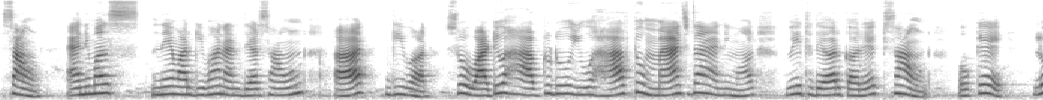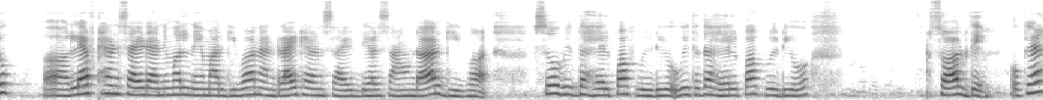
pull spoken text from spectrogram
sound. Animals name are given and their sound are given. So what you have to do you have to match the animal with their correct sound. Okay? Look uh, left hand side animal name are given and right hand side their sound are given so with the help of video with the help of video solve them. Okay?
